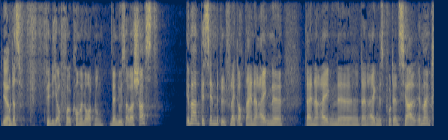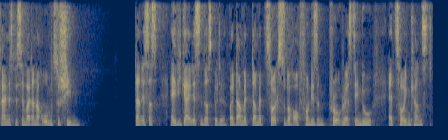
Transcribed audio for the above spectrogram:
Ja. Und das finde ich auch vollkommen in Ordnung. Wenn du es aber schaffst, immer ein bisschen Mittel, vielleicht auch deine eigene, deine eigene, dein eigenes Potenzial, immer ein kleines bisschen weiter nach oben zu schieben, dann ist das, ey, wie geil ist denn das bitte? Weil damit, damit zeugst du doch auch von diesem Progress, den du erzeugen kannst.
